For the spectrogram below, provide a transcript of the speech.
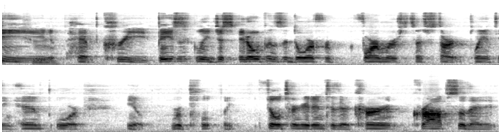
feed, True. hempcrete. Basically, just it opens the door for farmers to start planting hemp or you know repl- like filtering it into their current crops so that it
